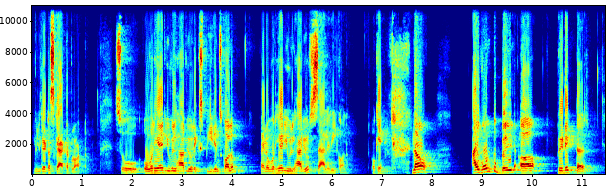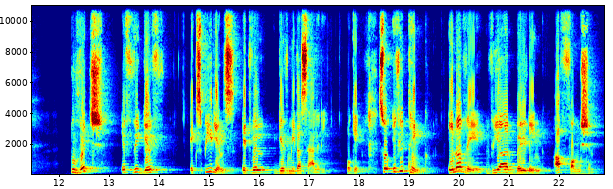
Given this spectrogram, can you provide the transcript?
You will get a scatter plot. So over here you will have your experience column and over here you will have your salary column. Okay. Now I want to build a predictor to which if we give experience it will give me the salary. Okay. So if you think in a way we are building a function.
